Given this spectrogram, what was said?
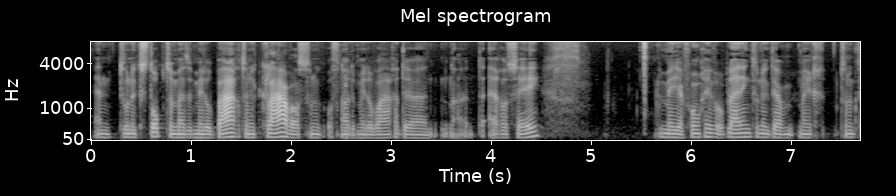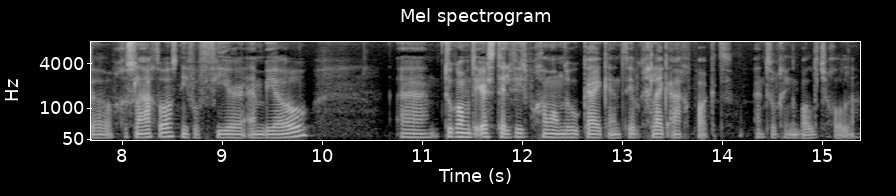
En toen ik stopte met het middelbare, toen ik klaar was, toen ik, of nou de middelbare, de, nou, de ROC, de media vormgeveropleiding, toen ik daar mee, ge- toen ik daar geslaagd was, niveau 4 MBO. eh, toen kwam het eerste televisieprogramma om de hoek kijken en die heb ik gelijk aangepakt. En toen ging het balletje rollen.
